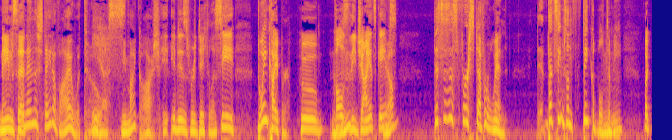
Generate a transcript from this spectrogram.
names that And in the state of Iowa too. Yes. I mean, my gosh. it, it is ridiculous. See, Duane Kuiper, who calls the Giants games, Mm-hmm. Yep. This is his first ever win. That seems unthinkable to me. but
